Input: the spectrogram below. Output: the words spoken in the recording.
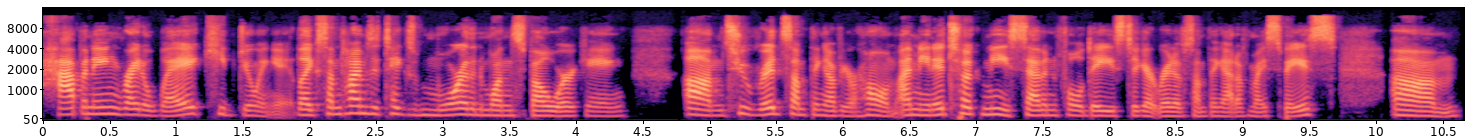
happening right away, keep doing it. Like sometimes it takes more than one spell working um to rid something of your home. I mean, it took me 7 full days to get rid of something out of my space. Um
